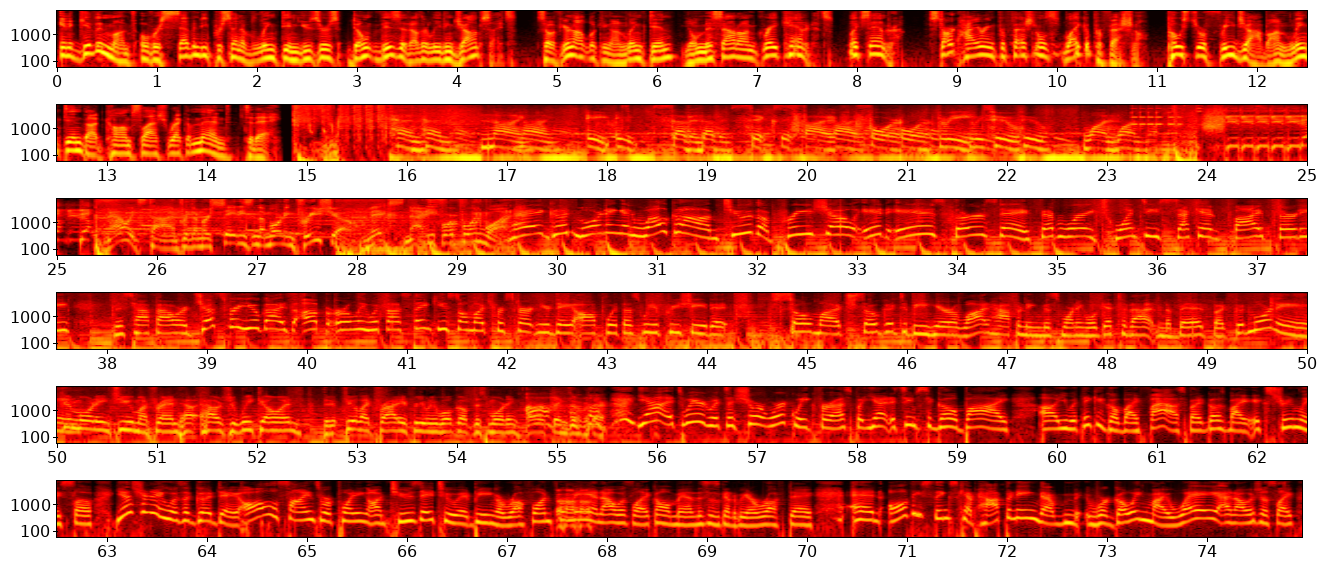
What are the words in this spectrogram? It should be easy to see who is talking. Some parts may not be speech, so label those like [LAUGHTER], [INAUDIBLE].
Speaker 1: In a given month, over 70% of LinkedIn users don't visit other leading job sites. So if you're not looking on LinkedIn, you'll miss out on great candidates like Sandra. Start hiring professionals like a professional. Post your free job on linkedin.com slash recommend today.
Speaker 2: 10, 10 9, 9 8, 8 7, 7 6, 6 5 4, 4 3 2 1 1
Speaker 3: Now it's time for the Mercedes in the Morning pre-show. Mix 94.1.
Speaker 4: Hey, good morning and welcome to the pre-show. It is Thursday, February 22nd, 5:30. This half hour just for you guys up early with us. Thank you so much for starting your day off with us. We appreciate it so much. So good to be here. A lot happening this morning. We'll get to that in a bit, but good morning.
Speaker 5: Good morning to you, my friend. How, how's your week going? Did it feel like Friday for you when you woke up this morning? How are things over there? [LAUGHS]
Speaker 4: yeah, it's weird. It's a short work week for us, but yet it seems to go by. Uh, you would think it'd go by fast, but it goes by extremely slow. Yesterday was a good day. All signs were pointing on Tuesday to it being a rough one for me, [LAUGHS] and I was like, oh man, this is going to be a rough day. And all these things kept happening that were going my way, and I was just like,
